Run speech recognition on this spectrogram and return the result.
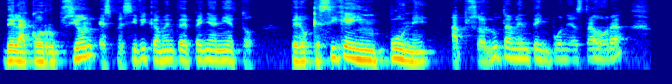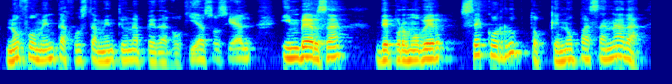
de la corrupción, específicamente de Peña Nieto, pero que sigue impune, absolutamente impune hasta ahora, no fomenta justamente una pedagogía social inversa de promover sé corrupto, que no pasa nada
